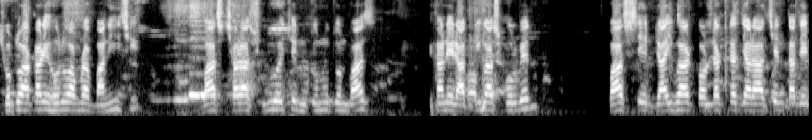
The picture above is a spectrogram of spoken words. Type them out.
ছোট আকারে হলেও আমরা বানিয়েছি। বাস ছাড়া শুরু হয়েছে নতুন নতুন বাস। এখানে রাত্রিবাস করবেন। বাসের ড্রাইভার, কন্ডাক্টর যারা আছেন, তাদের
